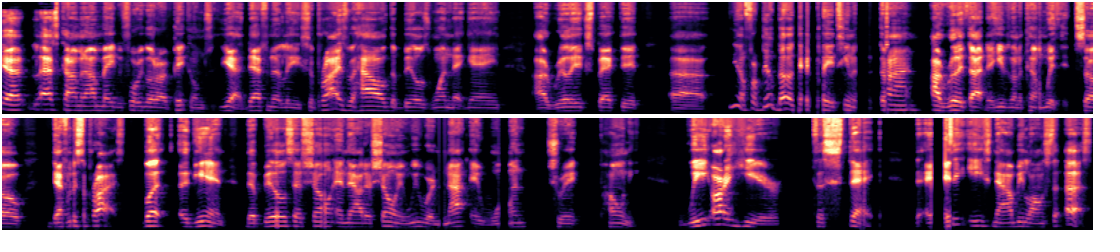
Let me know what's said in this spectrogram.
Yeah, last comment I'll make before we go to our pick'ems. Yeah, definitely surprised with how the Bills won that game. I really expected, uh, you know, for Bill Belichick to play a team the time, I really thought that he was going to come with it. So definitely surprised. But again, the Bills have shown, and now they're showing we were not a one trick pony. We are here to stay. The AFC East now belongs to us.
